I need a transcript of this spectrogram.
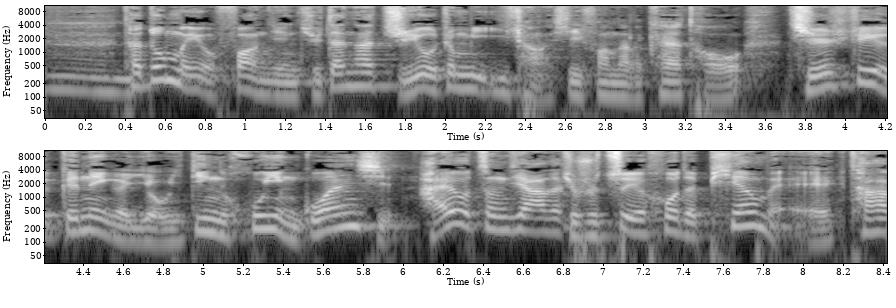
嗯，他都没有放进去，但他只有这么一场戏放在了开头。其实这个跟那个有一定的呼应关系。还有增加的就是最后的片尾，他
